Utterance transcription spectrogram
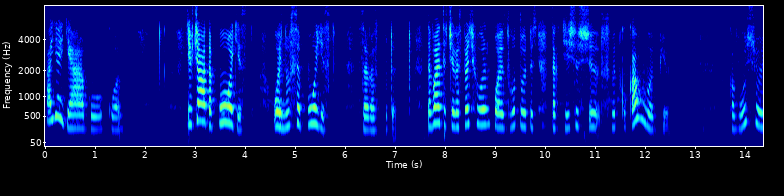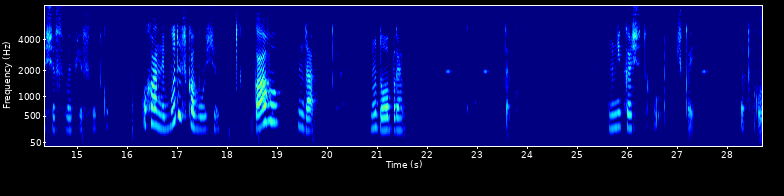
А я яблуко. Дівчата, поїзд. Ой, ну все поїзд. Зараз буде. Давайте через 5 хвилин поїзд готуйтесь. Так, я ще, ще швидко каву вип'ю. Кавусю зараз вип'ю швидко. Коханий, будеш кавусю? Каву? Ну да. Ну добре. Так. Мені краще таку. Чекай. Отаку.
